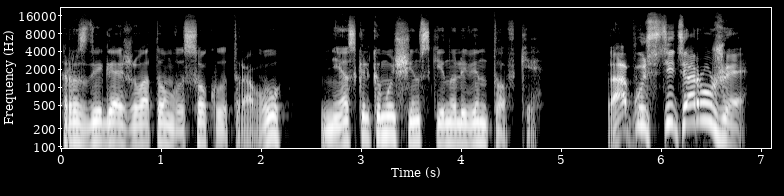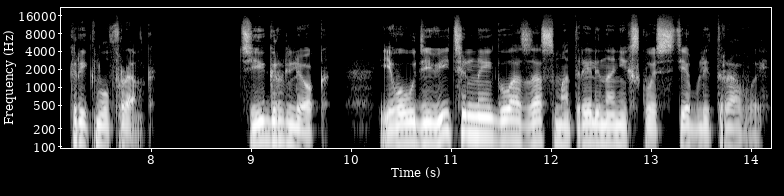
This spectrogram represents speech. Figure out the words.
раздвигая животом высокую траву, несколько мужчин скинули винтовки. «Опустить оружие!» — крикнул Фрэнк. Тигр лег. Его удивительные глаза смотрели на них сквозь стебли травы.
